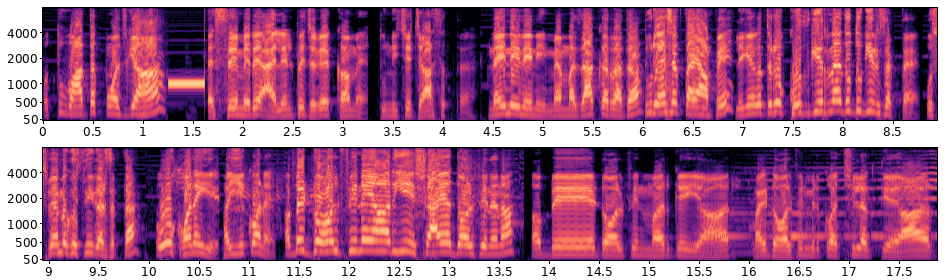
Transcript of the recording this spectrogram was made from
और तू वहाँ तक पहुँच गया हाँ? ऐसे मेरे आइलैंड पे जगह कम है। तू नीचे जा सकता है। नहीं नहीं नहीं नहीं, मैं मज़ाक कर रहा था। तू रह सकता है यहाँ पे, लेकिन अगर तेरे खुद गिरना है तो तू गिर सकता है। उसमें मैं कुछ नहीं कर सकता। वो कौन है ये? भाई, ये कौन है? अबे डॉल्फिन है यार ये। शायद डॉल्फिन है ना? अबे डॉल्फिन मर गई यार। भाई डॉल्फिन मेरे को अच्छी लगती है यार।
